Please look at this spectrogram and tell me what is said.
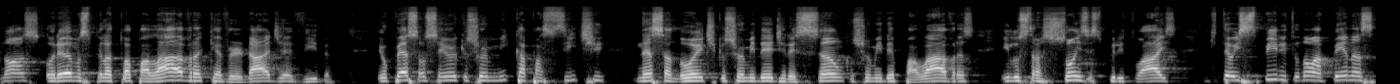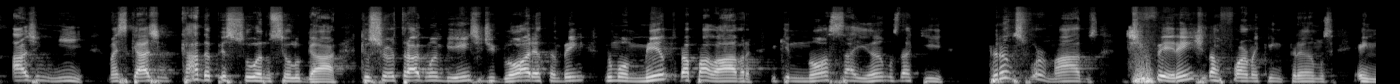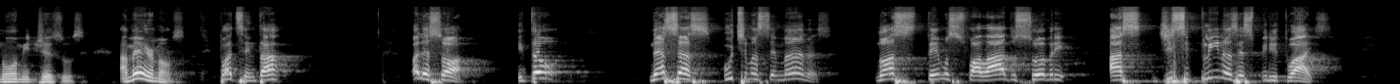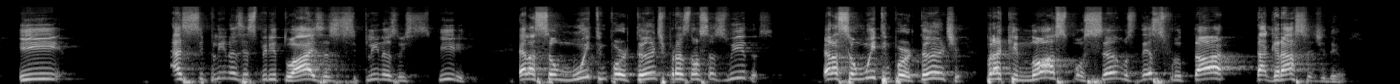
nós oramos pela tua palavra, que é verdade e é vida. Eu peço ao Senhor que o Senhor me capacite nessa noite, que o Senhor me dê direção, que o Senhor me dê palavras, ilustrações espirituais, que teu espírito não apenas age em mim, mas que age em cada pessoa no seu lugar, que o Senhor traga um ambiente de glória também no momento da palavra e que nós saiamos daqui transformados, diferente da forma que entramos, em nome de Jesus. Amém, irmãos? Pode sentar? Olha só, então, nessas últimas semanas, nós temos falado sobre as disciplinas espirituais. E as disciplinas espirituais, as disciplinas do espírito, elas são muito importantes para as nossas vidas. Elas são muito importantes para que nós possamos desfrutar da graça de Deus.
